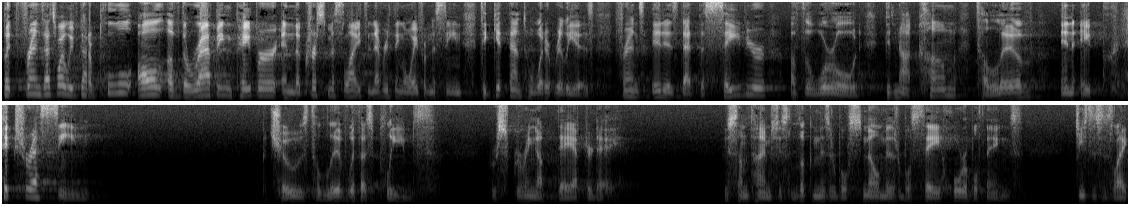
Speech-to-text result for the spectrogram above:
But, friends, that's why we've got to pull all of the wrapping paper and the Christmas lights and everything away from the scene to get down to what it really is. Friends, it is that the Savior of the world did not come to live in a picturesque scene, but chose to live with us plebes who are screwing up day after day, who sometimes just look miserable, smell miserable, say horrible things. Jesus is like,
